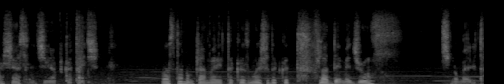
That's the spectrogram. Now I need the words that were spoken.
Așa, ia să vedem ce mi-a aplicat aici. Asta nu prea merită, că îți mărește decât flat damage-ul și nu merită.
